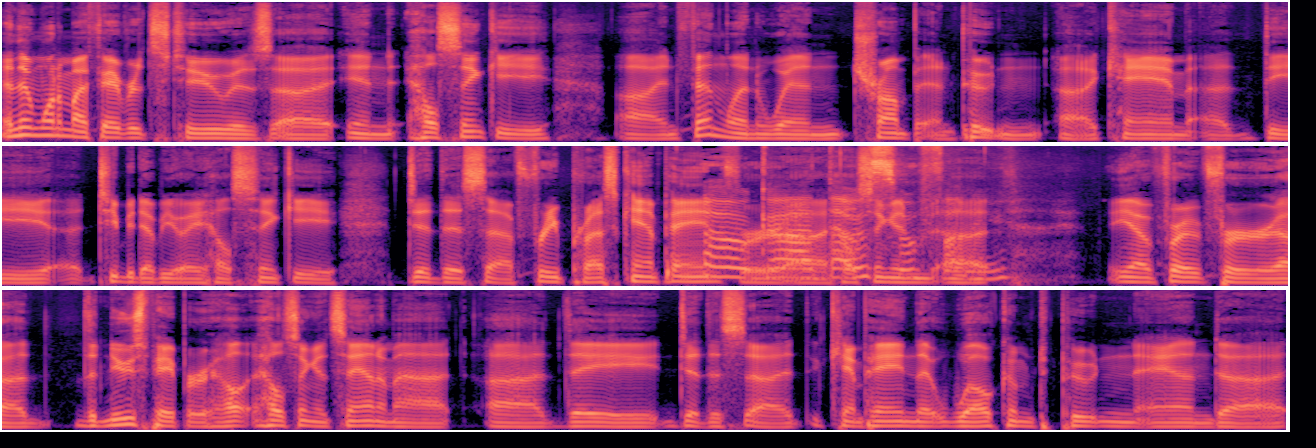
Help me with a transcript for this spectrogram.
And then one of my favorites too is uh, in Helsinki. Uh, in Finland, when Trump and Putin uh, came, uh, the uh, TBWA Helsinki did this uh, free press campaign Oh, for God, uh, so Helsingin. funny. You know, for for uh, the newspaper Hel- Helsingin Sanomat, uh, they did this uh, campaign that welcomed Putin and uh,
